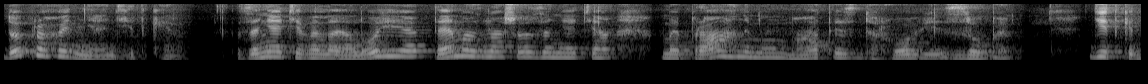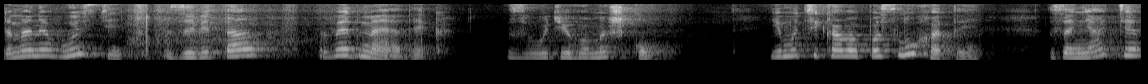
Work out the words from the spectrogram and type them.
Доброго дня, дітки! Заняття велеологія, тема з нашого заняття Ми прагнемо мати здорові зуби. Дітки, до мене в гості завітав ведмедик. Звуть його Мишко. Йому цікаво послухати заняття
